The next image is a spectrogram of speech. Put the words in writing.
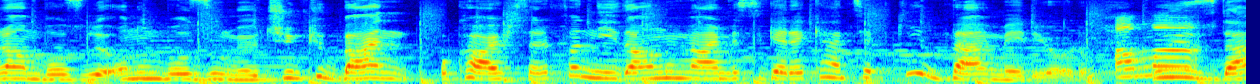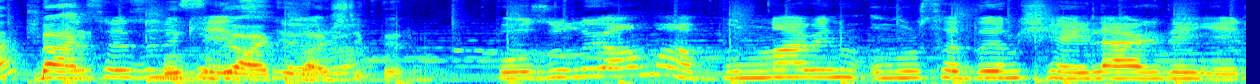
aram bozuluyor, onun bozulmuyor. Çünkü ben o karşı tarafa Nida'nın vermesi gereken tepkiyi ben veriyorum. Ama Bu yüzden ben sözünü bozuluyor kesiyorum. arkadaşlıklarım. Bozuluyor ama bunlar benim umursadığım şeyler değil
